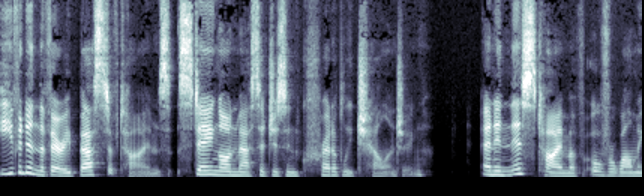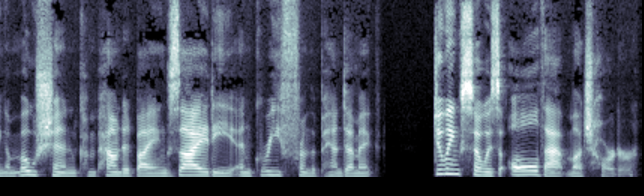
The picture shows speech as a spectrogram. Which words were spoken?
Even in the very best of times, staying on message is incredibly challenging. And in this time of overwhelming emotion, compounded by anxiety and grief from the pandemic, doing so is all that much harder.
